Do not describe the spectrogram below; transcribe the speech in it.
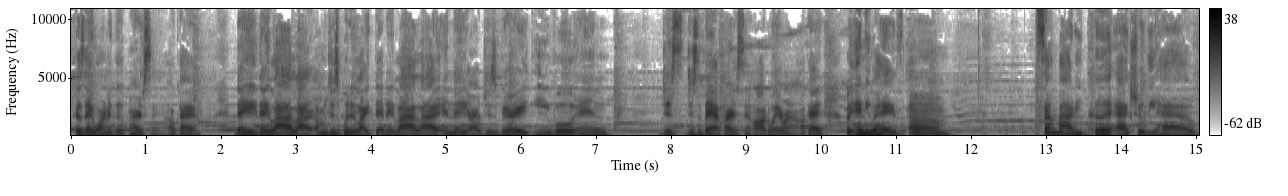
because they weren't a good person. Okay, they they lie a lot. I'm gonna just put it like that. They lie a lot, and they are just very evil and just just a bad person all the way around. Okay, but anyways, um, somebody could actually have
